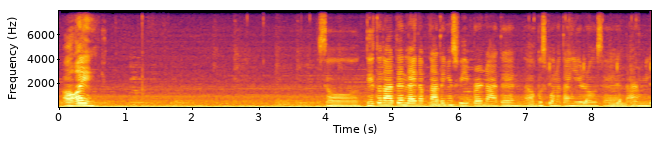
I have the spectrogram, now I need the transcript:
Okay. So, dito natin, line up natin yung sweeper natin. Uh, boost muna tayong heroes and army.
